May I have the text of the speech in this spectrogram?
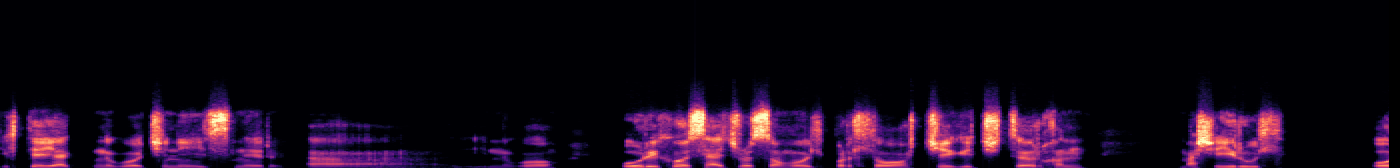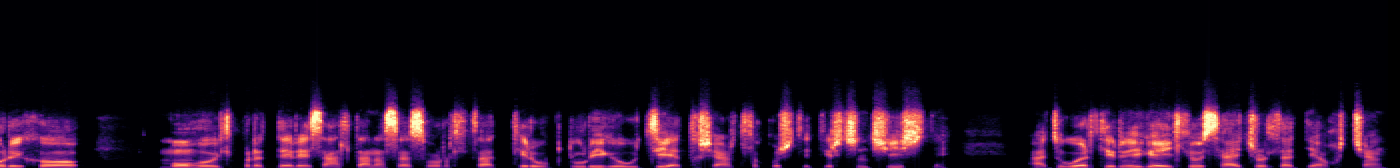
Гэхдээ яг нөгөө чиний хэлснээр нөгөө өөрийнхөө сайжруулсан хувилбар руу очие гэж зорих нь маш эрүүл. Өөрийнхөө муу хувилбар дээрээс алдаанаасаа суралцаад тэр дүрийг үзий ядах шаардлагагүй шүү дээ. Тэр чинь чи шүү дээ. А зүгээр тэрнийгээ илүү сайжруулад явах чинь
